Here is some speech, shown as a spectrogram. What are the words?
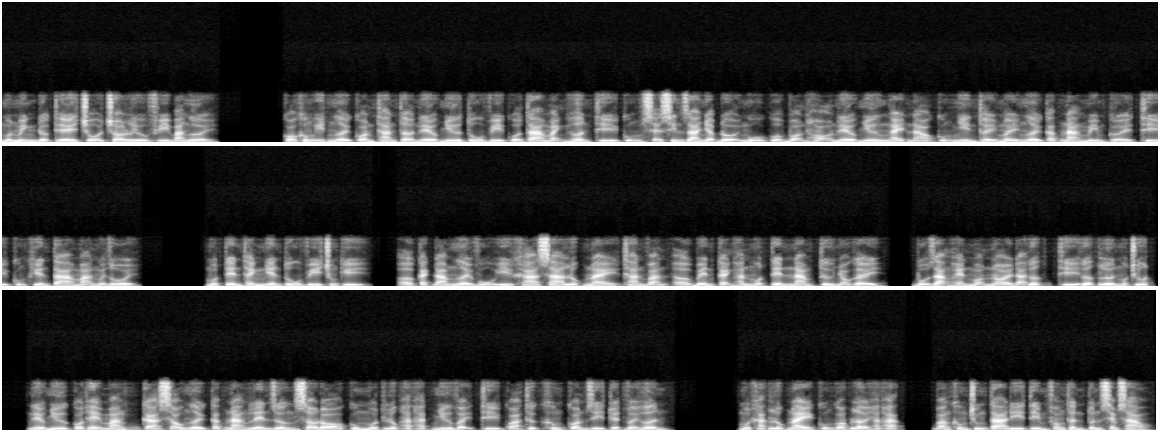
muốn mình được thế chỗ cho lưu phi ba người. Có không ít người còn than thở nếu như tu vi của ta mạnh hơn thì cũng sẽ xin gia nhập đội ngũ của bọn họ, nếu như ngày nào cũng nhìn thấy mấy người các nàng mỉm cười thì cũng khiến ta mãn nguyện rồi. Một tên thành niên tu vi trung kỳ, ở cách đám người vũ y khá xa lúc này than vãn ở bên cạnh hắn một tên nam tử nhỏ gầy, bộ dạng hèn mọn nói đã ước thì ước lớn một chút, nếu như có thể mang cả sáu người các nàng lên giường sau đó cùng một lúc hh như vậy thì quả thực không còn gì tuyệt vời hơn. Một khắc lúc này cũng góp lời hh bằng không chúng ta đi tìm phong thần tuấn xem sao,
